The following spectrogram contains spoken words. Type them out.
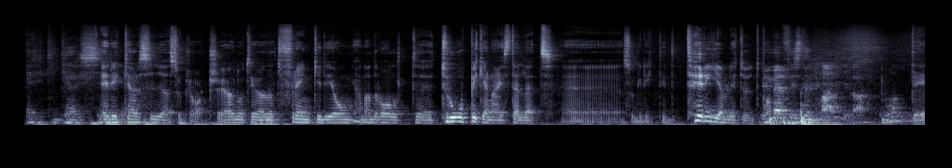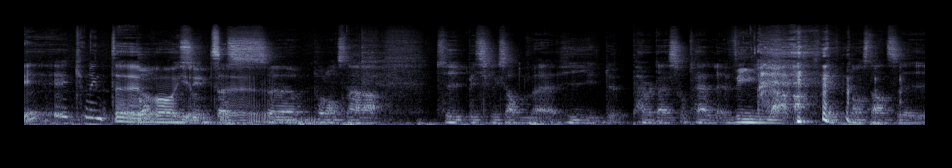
Eric Garcia. Eric Garcia såklart. Så jag noterade att Frenkie de Jong, han hade valt eh, tropikerna istället. Eh, såg riktigt trevligt ut. På Men Memphis Depay va? Det kan inte De vara helt... Syntes eh, på någon sån här typisk liksom hyrd Paradise Hotel-villa någonstans i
